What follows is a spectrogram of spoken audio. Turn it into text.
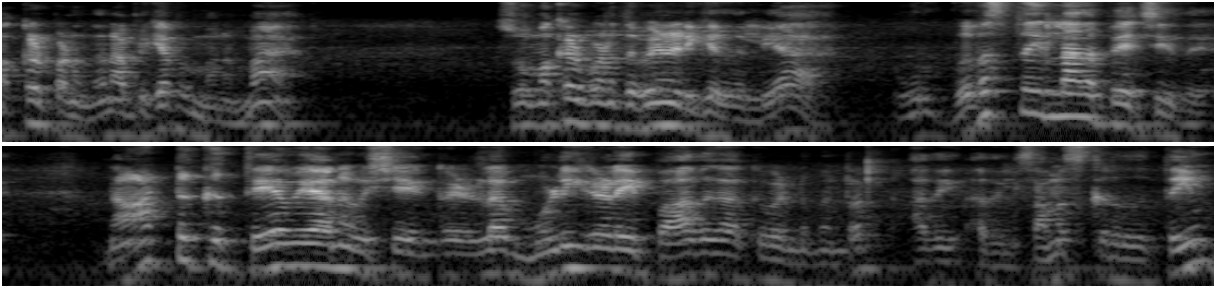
மக்கள் பணம் தானே? அப்படி கேட்போமா நம்ம? ஸோ மக்கள் பணத்தை வீணடிக்கிறது இல்லையா? ஒரு விவஸ்தை இல்லாத பேச்சு இது. நாட்டுக்கு தேவையான விஷயங்களில் மொழிகளை பாதுகாக்க வேண்டும் என்றால் அதை அதில் சமஸ்கிருதத்தையும்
